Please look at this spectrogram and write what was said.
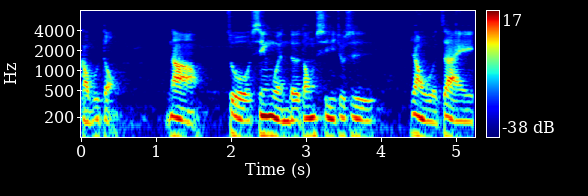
搞不懂。那做新闻的东西就是。让我再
